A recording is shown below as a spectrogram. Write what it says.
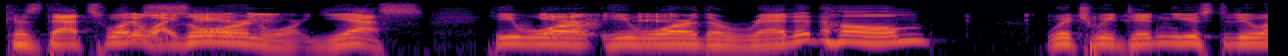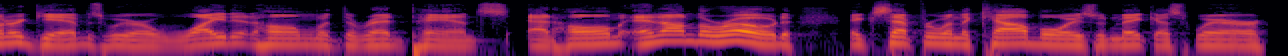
because that's what Zorn pants? wore. Yes, he wore Yeah. he wore the red at home, which we didn't used to do under Gibbs. We were white at home with the red pants at home and on the road, except for when the Cowboys would make us wear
